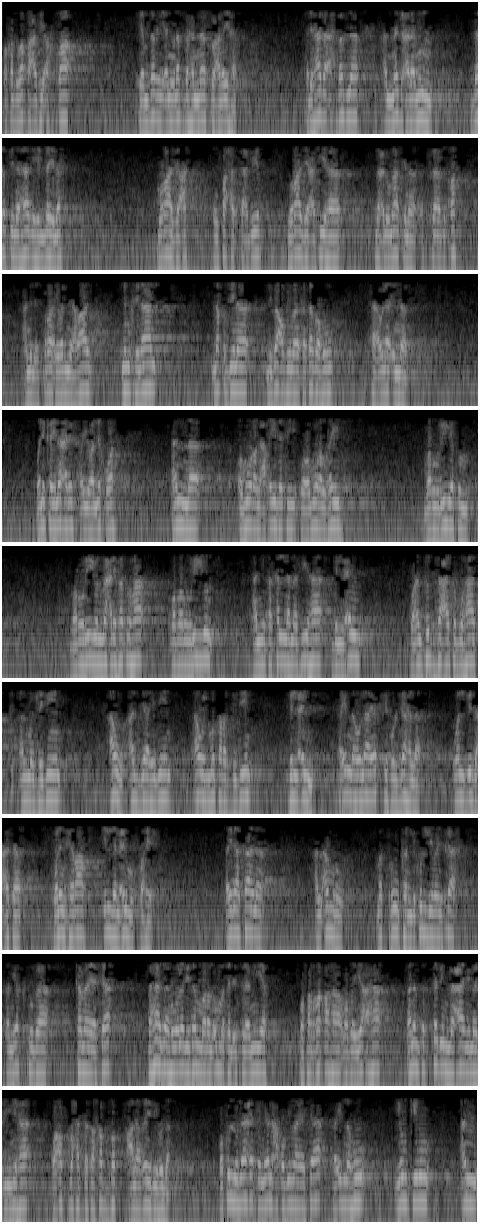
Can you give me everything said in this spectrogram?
وقد وقع في أخطاء ينبغي أن ينبه الناس عليها. فلهذا أحببنا أن نجعل من درسنا هذه الليلة مراجعة إن صح التعبير نراجع فيها معلوماتنا السابقة عن الإسراء والمعراج من خلال نقدنا لبعض ما كتبه هؤلاء الناس. ولكي نعرف أيها الإخوة أن أمور العقيدة وأمور الغيب ضرورية ضروري معرفتها وضروري أن يتكلم فيها بالعلم وأن تدفع شبهات الملحدين أو الجاهلين أو المترددين بالعلم فإنه لا يكشف الجهل والبدعة والانحراف إلا العلم الصحيح. فإذا كان الأمر متروكا لكل من شاء أن يكتب كما يشاء فهذا هو الذي دمر الأمة الإسلامية وفرقها وضيعها فلم تستبن معالم دينها وأصبحت تتخبط على غير هدى. وكل ناعق ينعق بما يشاء فإنه يمكن أن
